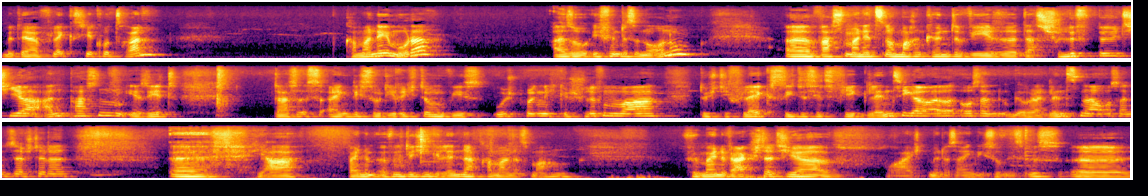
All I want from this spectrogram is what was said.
Mit der Flex hier kurz ran. Kann man nehmen, oder? Also, ich finde es in Ordnung. Äh, was man jetzt noch machen könnte, wäre das Schliffbild hier anpassen. Ihr seht, das ist eigentlich so die Richtung, wie es ursprünglich geschliffen war. Durch die Flex sieht es jetzt viel glänziger aus oder glänzender aus an dieser Stelle. Äh, ja, bei einem öffentlichen Geländer kann man das machen. Für meine Werkstatt hier reicht mir das eigentlich so, wie es ist. Äh,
